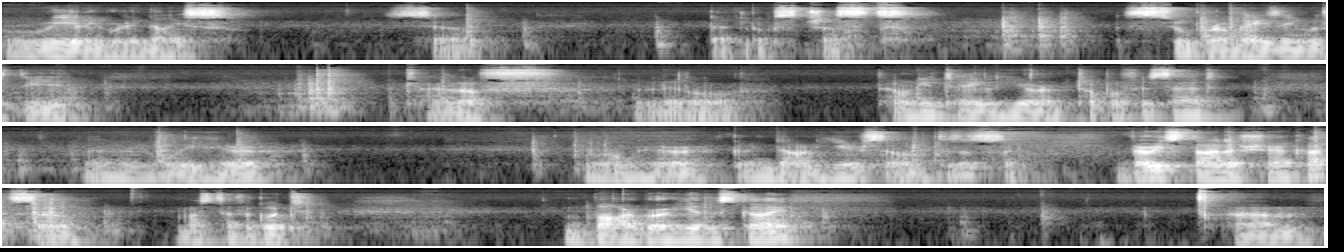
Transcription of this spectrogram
really, really nice. So that looks just super amazing with the kind of little ponytail here on top of his head and all the hair, long hair going down here. So this is a very stylish haircut, so must have a good barber here, this guy. Um,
